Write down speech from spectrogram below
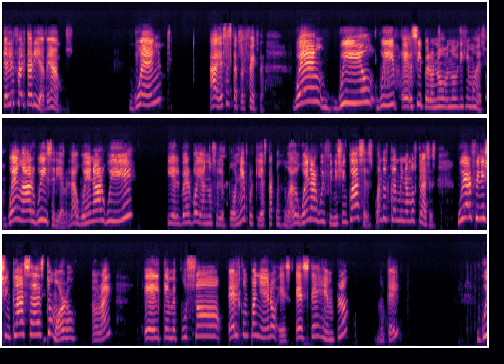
¿Qué le faltaría? Veamos. When, ah, esa está perfecta. When will we, eh, sí, pero no, no dijimos eso. When are we sería, ¿verdad? When are we, y el verbo ya no se le pone porque ya está conjugado. When are we finishing classes? ¿Cuándo terminamos clases? We are finishing classes tomorrow, all right? el que me puso el compañero es este ejemplo, ¿ok? We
